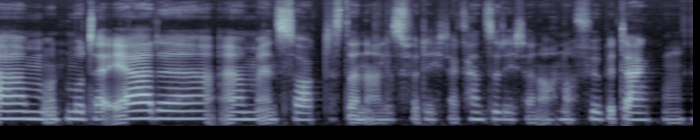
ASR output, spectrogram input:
ähm, und Mutter Erde ähm, entsorgt es dann alles für dich. Da kannst du dich dann auch noch für bedanken.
